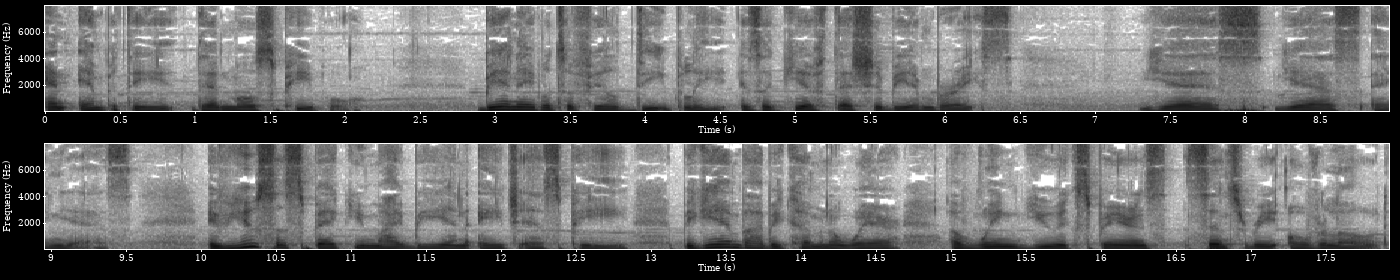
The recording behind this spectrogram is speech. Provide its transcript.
and empathy than most people. Being able to feel deeply is a gift that should be embraced. Yes, yes, and yes. If you suspect you might be an HSP, begin by becoming aware of when you experience sensory overload.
